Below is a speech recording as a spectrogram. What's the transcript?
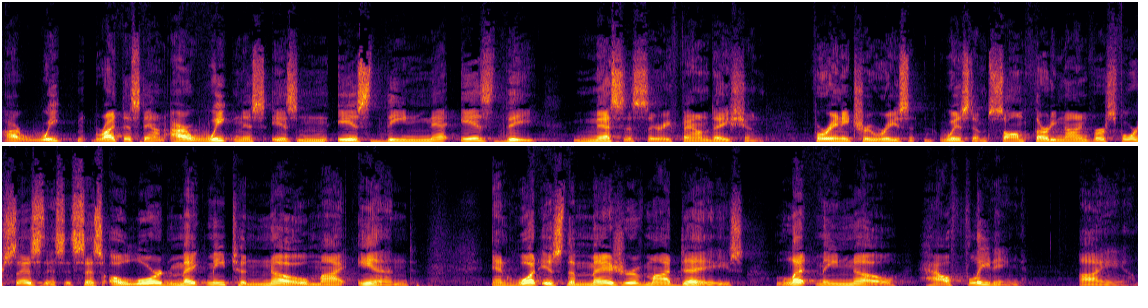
Our weak, write this down. Our weakness is, is, the, ne, is the necessary foundation for any true reason, wisdom. Psalm 39, verse 4 says this It says, O Lord, make me to know my end and what is the measure of my days. Let me know how fleeting I am.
